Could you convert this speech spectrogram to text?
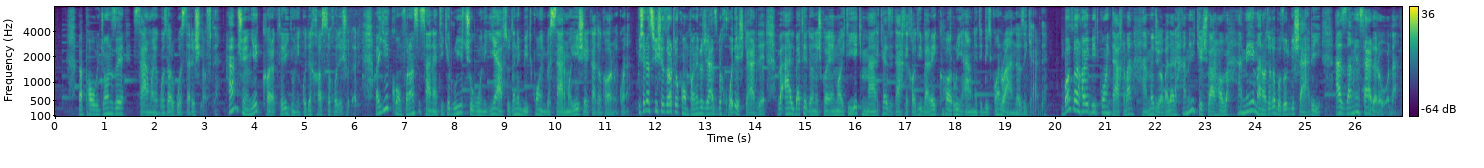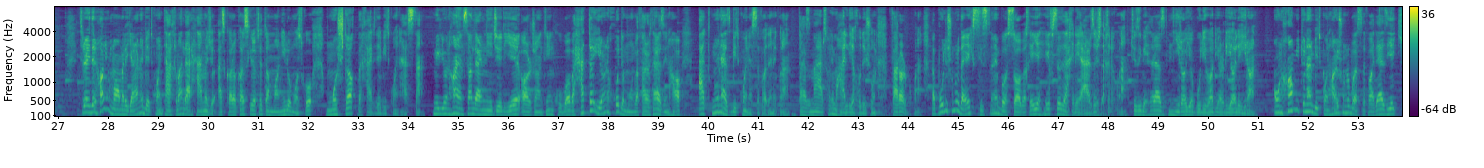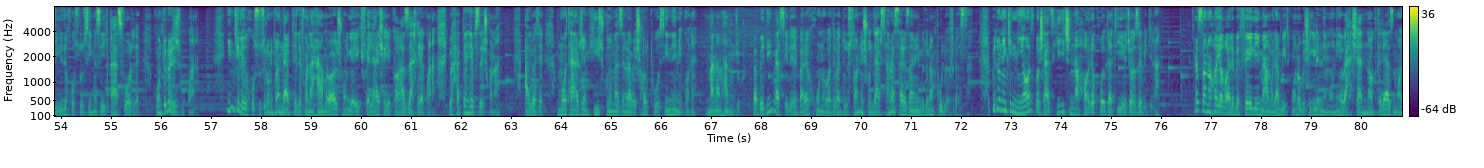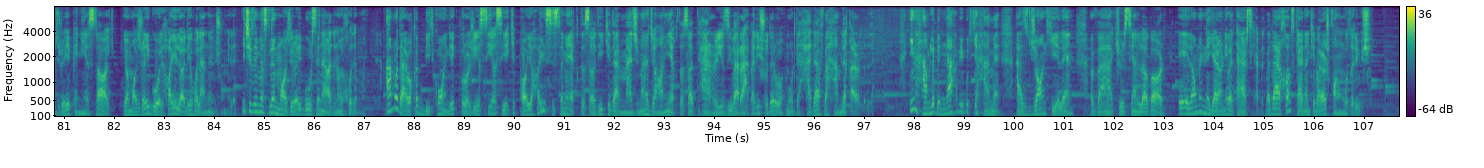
و پاول جونز سرمایه گذار گسترش یافته. همچنین یک کاراکتر یونیکود خاص خودشو داره و یک کنفرانس صنعتی که روی چگونگی افزودن بیت کوین به سرمایه شرکت ها کار می‌کنه. بیشتر از 6000 تا کمپانی رو جذب خودش کرده و البته دانشگاه MIT یک مرکز تحقیقاتی برای کار روی امنیت بیت کوین رو اندازی کرده. بازارهای بیت کوین تقریبا همه جا و در همه کشورها و همه مناطق بزرگ شهری از زمین سر در آوردن. تریدرهای معاملهگران بیت کوین تقریبا در همه جا از کاراکاس گرفته تا مانیل و مسکو مشتاق به خرید بیت کوین هستند. میلیون ها انسان در نیجریه آرژانتین کوبا و حتی ایران خودمون و فراتر از اینها اکنون از بیت کوین استفاده می‌کنن تا از مرزهای محلی خودشون فرار بکنن و پولشون رو در یک سیستم با سابقه حفظ ذخیره ارزش ذخیره کنن چیزی بهتر از نیرا یا بولیوار یا ریال ایران. اونها می‌تونن بیت کوین هایشون رو با استفاده از یک کلید خصوصی مثل یک پسورد کنترلش بکنن. این کلید خصوصی رو می‌تونن در تلفن همراهشون یا یک فلش یا یک کاغذ ذخیره کنن یا حتی حفظش کنن. البته مترجم هیچ کدوم از این روش ها رو توصیه نمی‌کنه. منم همینجور. و بدین وسیله برای خانواده و دوستانشون در سراسر زمین بدونن پول بفرستن. بدون اینکه نیاز باشه از هیچ نهاد قدرتی اجازه بگیرن. رسانه های غالب فعلی معمولا بیت کوین رو به شکل نمونه وحشتناکتری از ماجرای پنی استاک یا ماجرای گل های لاله هلنده نشون میده. یه چیزی مثل ماجرای بورس 99 خودمون. اما در واقع بیت کوین یک پروژه سیاسیه که پایه های سیستم اقتصادی که در مجمع جهانی اقتصاد طرحریزی و رهبری شده رو مورد هدف و حمله قرار داده. این حمله به نحوی بود که همه از جان تیلن و کریستیان لاگارد اعلام نگرانی و ترس کرده و درخواست کردن که براش قانونگذاری بشه.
